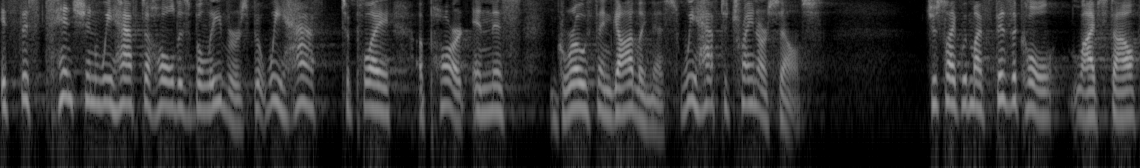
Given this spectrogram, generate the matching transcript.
it's this tension we have to hold as believers, but we have to play a part in this growth in godliness. We have to train ourselves. Just like with my physical lifestyle,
